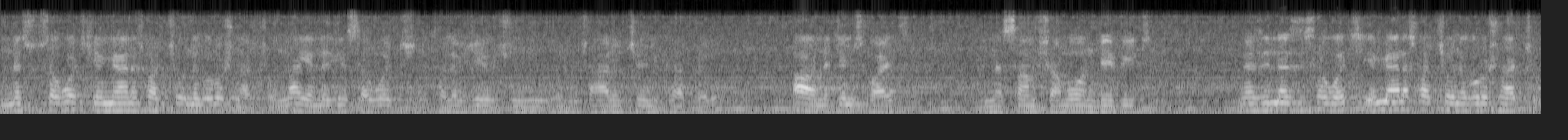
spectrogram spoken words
እነሱ ሰዎች የሚያነሷቸው ነገሮች ናቸው እና የእነዚህን ሰዎች ቴሌቪዥኖችን ወይም ቻናሎችን የሚከታተሉ እነ ጄምስ ዋይት እነ ሳም ሻሞን ዴቪድ እነዚህ እነዚህ ሰዎች የሚያነሷቸው ነገሮች ናቸው።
